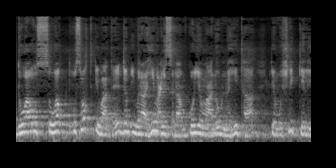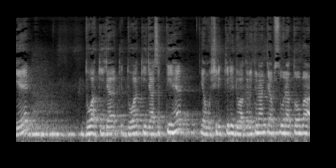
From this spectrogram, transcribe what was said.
دعا اس وقت اس وقت کی بات ہے جب ابراہیم علیہ السلام کو یہ معلوم نہیں تھا کہ مشرق کے لیے دعا کی جا، دعا کی جا سکتی ہے یا مشرق کے لیے دعا کرے چنانچہ اب سورہ توبہ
